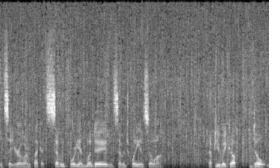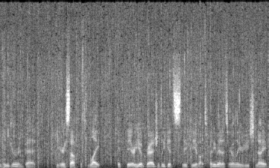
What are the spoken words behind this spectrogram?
then set your alarm clock at 7.40 on Monday, then 7.20, and so on. After you wake up, don't linger in bed. Hit yourself with light. If there, you'll gradually get sleepy about 20 minutes earlier each night.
